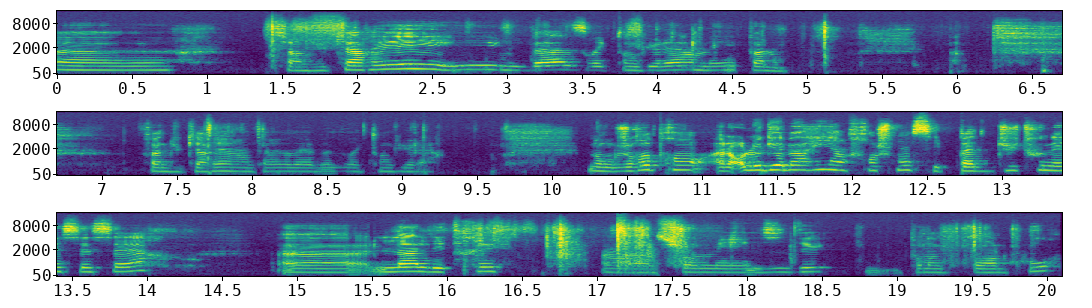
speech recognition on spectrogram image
Euh, tiens, du carré et une base rectangulaire, mais pas long. Enfin, du carré à l'intérieur de la base rectangulaire. Donc je reprends. Alors le gabarit, hein, franchement, c'est pas du tout nécessaire. Euh, là, les traits sur mes idées pendant, pendant, le cours,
